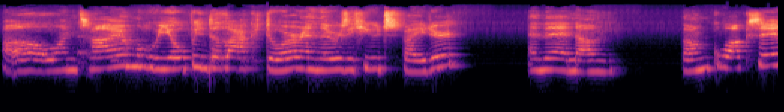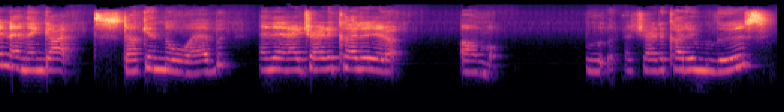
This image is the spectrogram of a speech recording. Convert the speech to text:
Uh, one time we opened a locked door and there was a huge spider, and then um, Thunk walks in and then got stuck in the web, and then I tried to cut it um, I tried to cut him loose,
